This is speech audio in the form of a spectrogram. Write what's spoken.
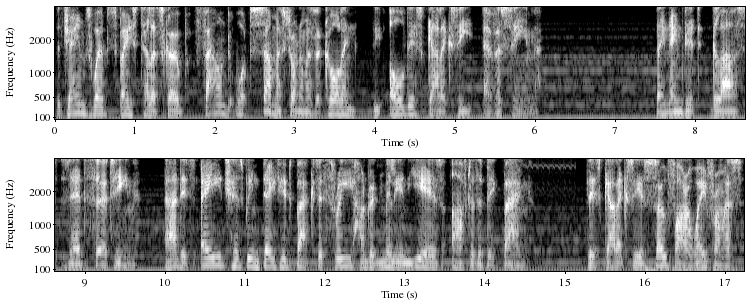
the James Webb Space Telescope found what some astronomers are calling the oldest galaxy ever seen. They named it Glass Z13, and its age has been dated back to 300 million years after the Big Bang. This galaxy is so far away from us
